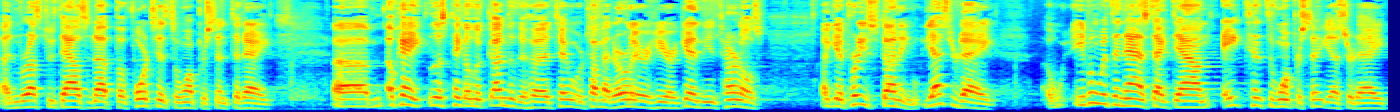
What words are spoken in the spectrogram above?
And Russell 2000 up uh, four tenths of 1% today. Um, okay, let's take a look under the hood. Tell you what we were talking about earlier here. Again, the internals, again, pretty stunning. Yesterday, even with the NASDAQ down eight tenths of 1% yesterday,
